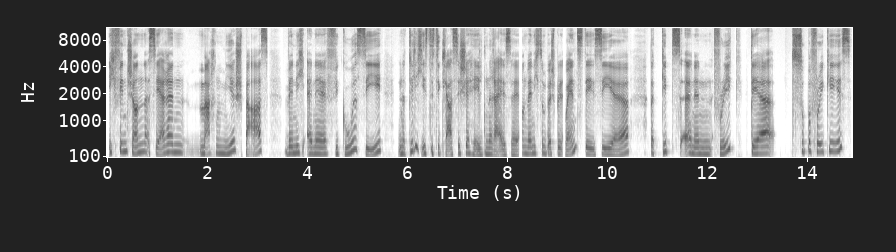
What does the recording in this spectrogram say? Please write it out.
Ich finde schon, Serien machen mir Spaß, wenn ich eine Figur sehe, Natürlich ist es die klassische Heldenreise. Und wenn ich zum Beispiel Wednesday sehe, da gibt es einen Freak, der super freaky ist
